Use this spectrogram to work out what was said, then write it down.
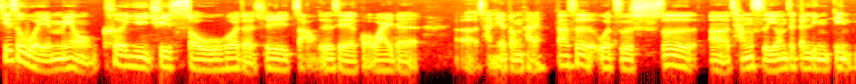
其实我也没有刻意去搜或者去找这些国外的呃产业动态，但是我只是呃常使用这个 LinkedIn。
